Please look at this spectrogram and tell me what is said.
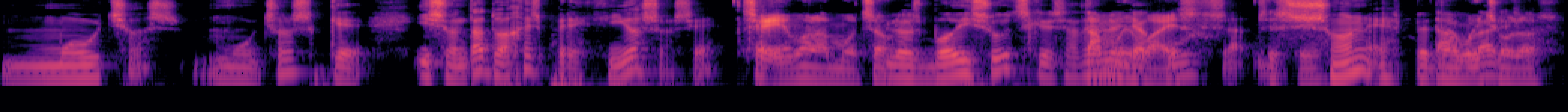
muchos, muchos que... Y son tatuajes preciosos, ¿eh? Sí, molan mucho. Los bodysuits que se hacen Están en. Yakuza Sí, sí. son Están muy espectaculares. chulos.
